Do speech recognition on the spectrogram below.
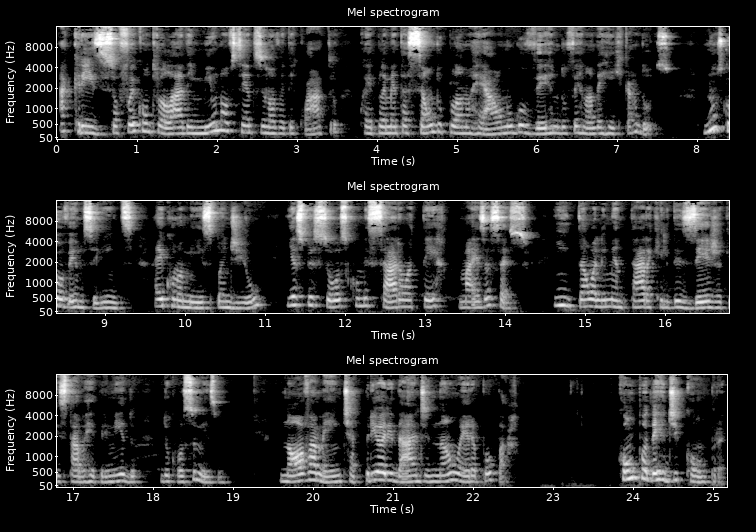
A crise só foi controlada em 1994 com a implementação do Plano Real no governo do Fernando Henrique Cardoso. Nos governos seguintes, a economia expandiu e as pessoas começaram a ter mais acesso e então alimentar aquele desejo que estava reprimido do consumismo. Novamente, a prioridade não era poupar. Com o poder de compra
